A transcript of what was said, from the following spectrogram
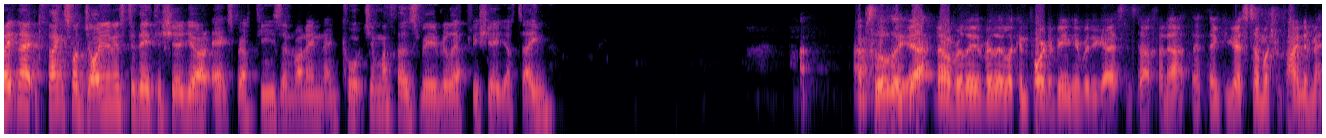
Right, Nick, thanks for joining us today to share your expertise in running and coaching with us. We really appreciate your time. Absolutely, yeah. No, really, really looking forward to being here with you guys and stuff. And uh, thank you guys so much for finding me.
